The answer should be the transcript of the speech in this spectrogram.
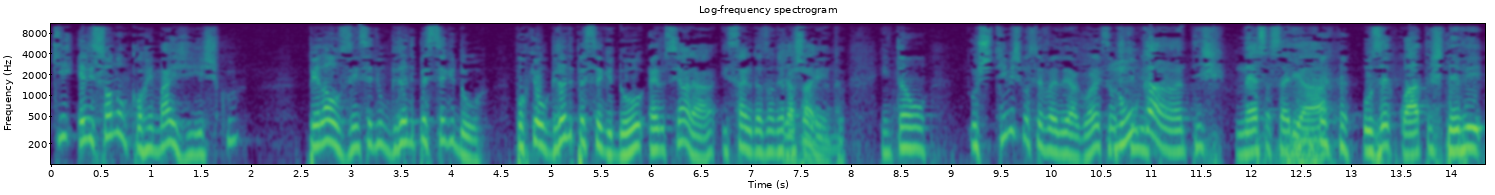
que ele só não corre mais risco pela ausência de um grande perseguidor. Porque o grande perseguidor era o Ceará e saiu da zona de rebaixamento. saiu, né? Então, os times que você vai ler agora, que são os Nunca times. antes, nessa Série A, o Z4 esteve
